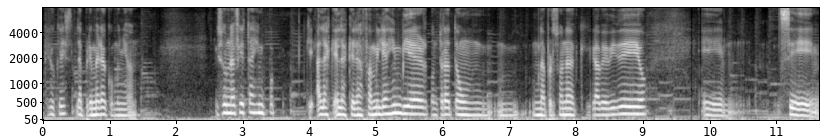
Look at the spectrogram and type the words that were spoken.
creo que es la primera comunión. Y son unas fiestas que- a las, en las que las familias invierten, contrata un- un- una persona que grabe video, eh, se,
